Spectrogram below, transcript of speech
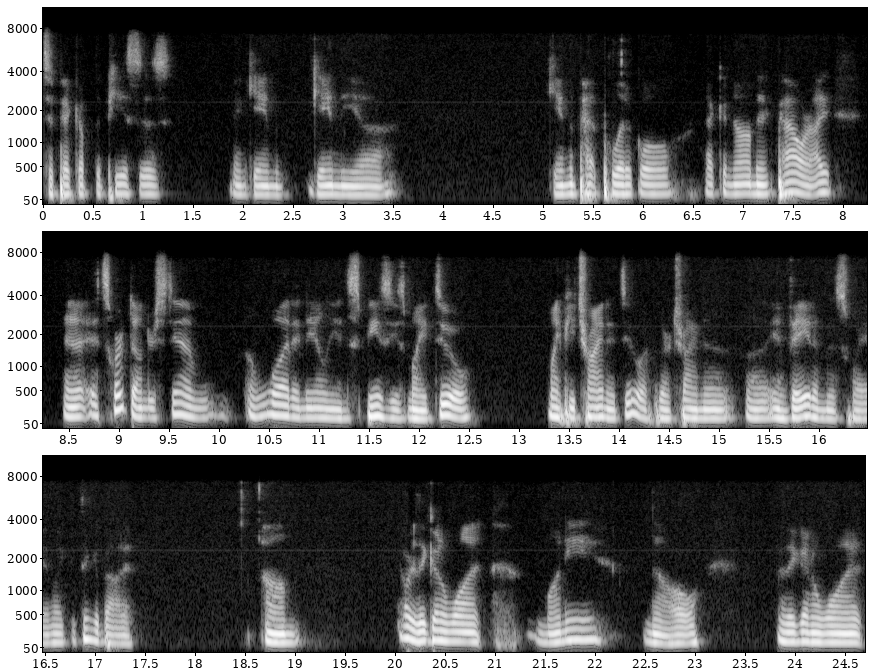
to pick up the pieces and gain gain the uh, gain the pet political economic power. I and it's hard to understand what an alien species might do, might be trying to do if they're trying to uh, invade in this way. Like think about it. Um, are they going to want money? No. Are they going to want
